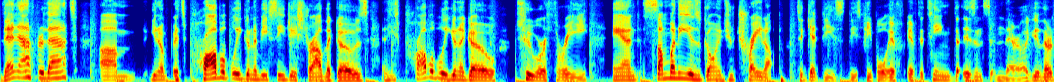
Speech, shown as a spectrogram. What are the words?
Then after that, um, you know, it's probably going to be CJ Stroud that goes, and he's probably going to go two or three and somebody is going to trade up to get these these people if if the team isn't sitting there. Like they're,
